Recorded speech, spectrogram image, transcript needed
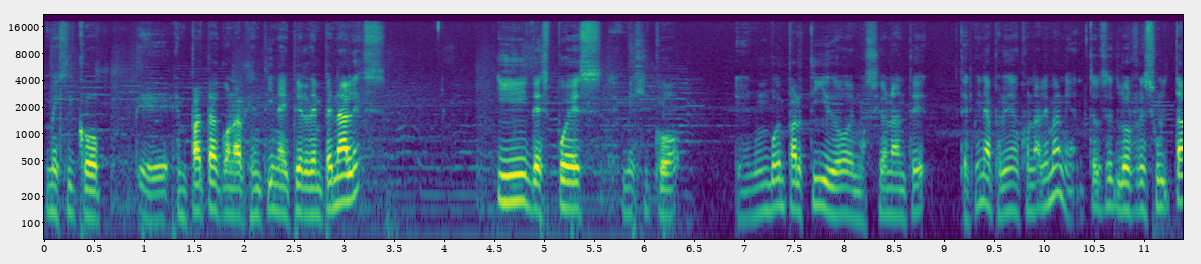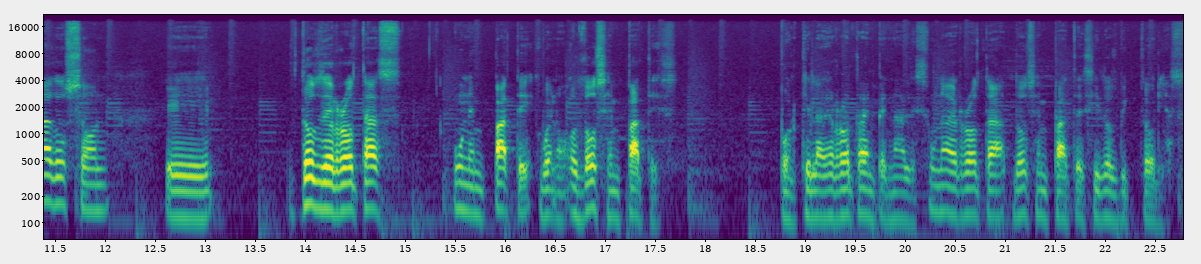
México eh, empata con Argentina y pierde en penales. Y después México, en un buen partido emocionante, termina perdiendo con Alemania. Entonces los resultados son eh, dos derrotas, un empate, bueno, o dos empates, porque la derrota en penales, una derrota, dos empates y dos victorias.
